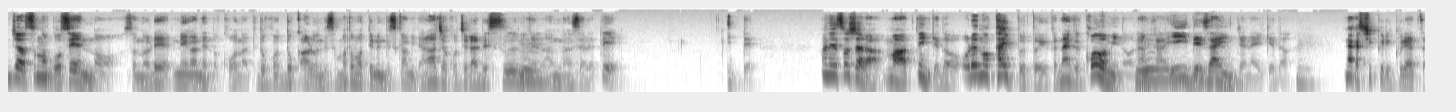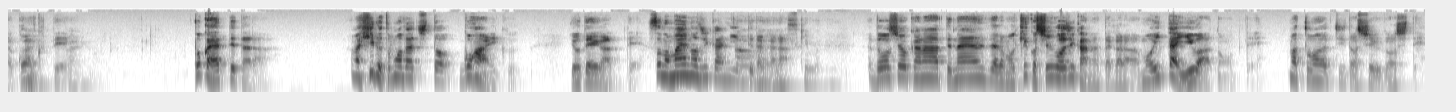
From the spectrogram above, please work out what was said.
じゃあその5000のそのレメガネのコーナーってどこどっかあるんですか？まとまってるんですか？みたいな。あじゃあこちらです。みたいな案内されて行って、まあでそしたらまああってんけど俺のタイプというかなんか好みのなんかいいデザインじゃないけどうん。なんかしっくりくるやつはこんくて、はい。はいとかやってたら、まあ、昼友達とご飯行く予定があってその前の時間に行ってたからあはいどうしようかなって悩んでたらもう結構集合時間だったからもう一旦いいわと思って、まあ、友達と集合して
